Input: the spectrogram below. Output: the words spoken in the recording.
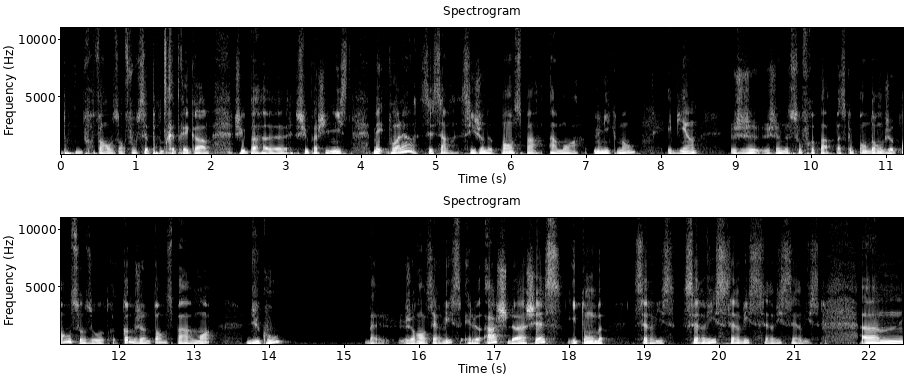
enfin, on s'en fout, c'est pas très très grave. Je suis pas, euh, je suis pas chimiste, mais voilà, c'est ça. Si je ne pense pas à moi uniquement, eh bien, je, je ne souffre pas parce que pendant que je pense aux autres, comme je ne pense pas à moi, du coup, ben, je rends service et le H de HS, il tombe. Service, service, service, service, service. Euh,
